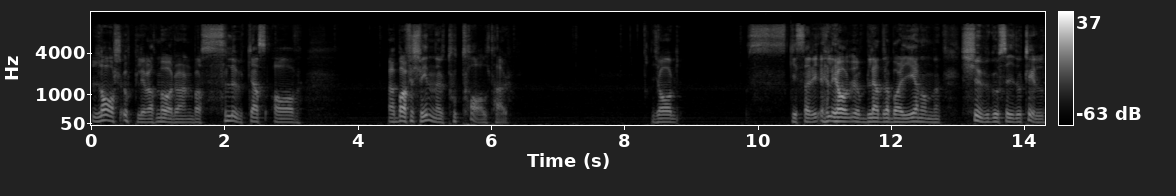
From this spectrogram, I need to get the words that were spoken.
Lars upplever att mördaren bara slukas av bara försvinner totalt här. Jag skissar, eller jag bläddrar bara igenom 20 sidor till.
